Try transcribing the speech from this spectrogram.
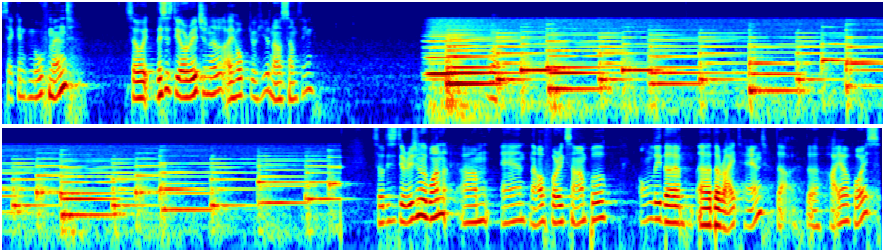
second movement. So this is the original. I hope you hear now something. So this is the original one, um, and now, for example, only the uh, the right hand, the the higher voice,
